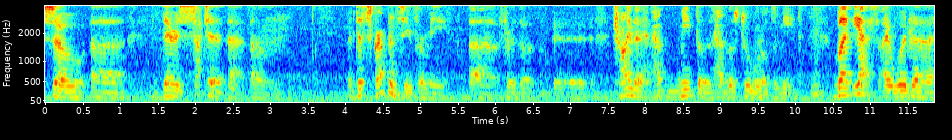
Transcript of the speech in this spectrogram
So uh, there's such a, a, um, a discrepancy for me uh, for the uh, trying to have meet those have those two worlds meet. Mm. But yes, I would. Uh,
